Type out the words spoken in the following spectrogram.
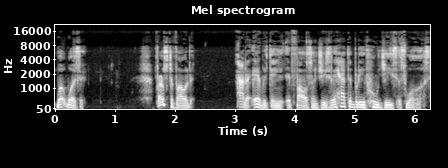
What was it? First of all, out of everything, it falls on Jesus. They had to believe who Jesus was.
